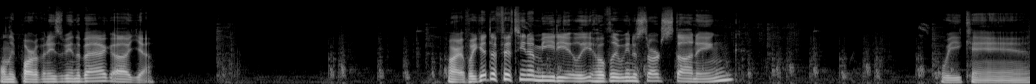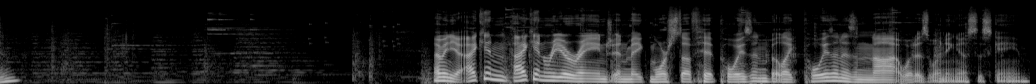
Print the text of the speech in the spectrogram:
Only part of it needs to be in the bag? Uh, yeah. All right, if we get to 15 immediately, hopefully we can just start stunning we can... I mean, yeah, I can I can rearrange and make more stuff hit poison, but like poison is not what is winning us this game.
